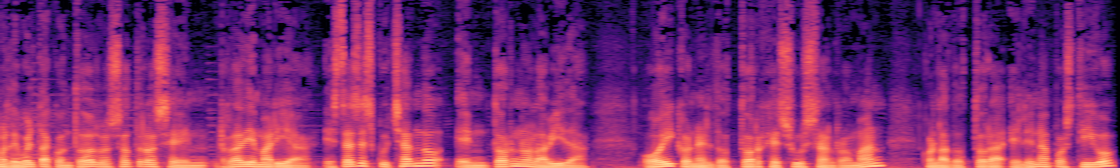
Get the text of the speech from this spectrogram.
Estamos de vuelta con todos vosotros en Radio María. Estás escuchando En torno a la vida. Hoy con el doctor Jesús San Román, con la doctora Elena Postigo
